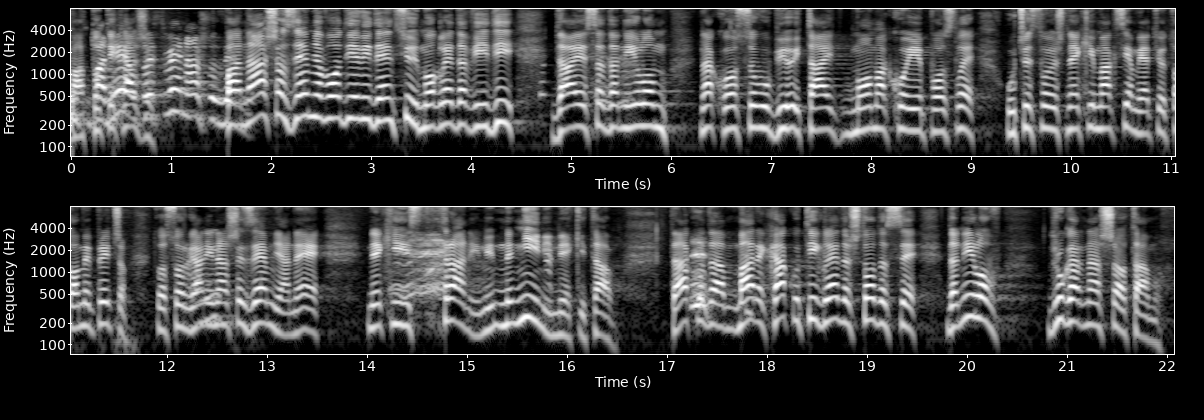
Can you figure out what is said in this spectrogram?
Pa to pa ti ne, kaže. Pa to je sve naša zemlja. Pa naša zemlja vodi evidenciju i mogla je da vidi da je sa Danilom na Kosovu bio i taj momak koji je posle učestvovao još nekim akcijama. Ja ti o tome pričam. To su organi naše zemlje, a ne neki strani, njini neki tamo. Tako da, Mare, kako ti gledaš to da se Danilov drugar našao tamo?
